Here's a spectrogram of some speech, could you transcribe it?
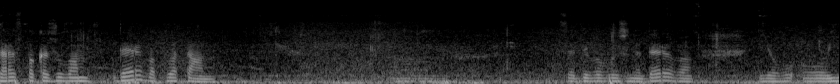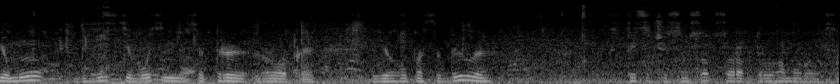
Зараз покажу вам дерево платан. Е, Це дивовижне дерево. Йому 283 роки. Його посадили в 1742 році.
